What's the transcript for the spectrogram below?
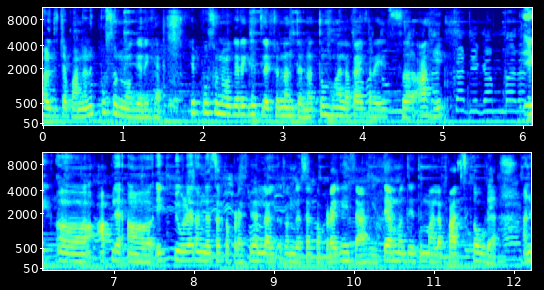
हळदीच्या पाण्याने पुसून वगैरे घ्या. हे पुसून वगैरे घेतल्याच्या नंतरनं तुम्हाला काय करायचं आहे? एक आपल्या एक पिवळ्या रंगाचा कपडा किंवा लाल रंगाचा कपडा घ्यायचा आहे. त्यामध्ये तुम्हाला पाच कवड्या आणि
